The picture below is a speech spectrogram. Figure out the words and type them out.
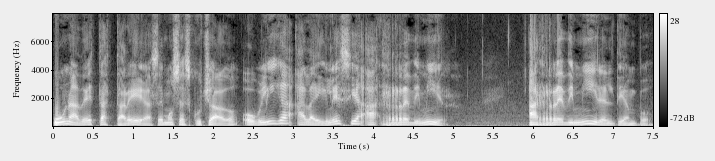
Una de estas tareas, hemos escuchado, obliga a la iglesia a redimir, a redimir el tiempo.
